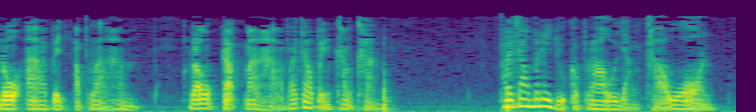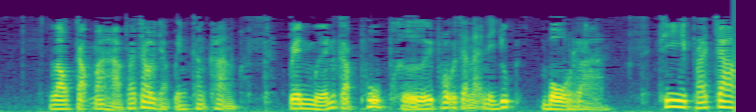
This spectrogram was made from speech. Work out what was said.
โนอาเป็นอับราฮัม เรากลับมาหาพระเจ้าเป็นครั้งครั้งพระเจ้าไม่ได้อยู่กับเราอย่างถาวร เรากลับมาหาพระเจ้าอย่างเป็นครั้งครั้งเป็นเหมือนกับผู้เผยพระวจนะในยุคโบราณ ที่พระเจ้า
